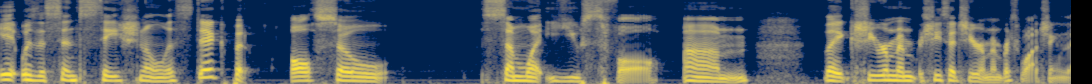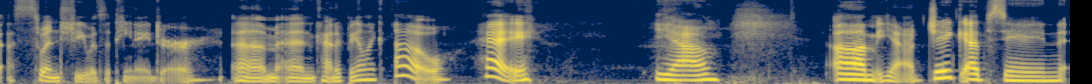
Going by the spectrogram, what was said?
it was a sensationalistic, but also somewhat useful. Um, like she remember, she said she remembers watching this when she was a teenager, um, and kind of being like, oh, hey, Yeah. Um, yeah, Jake Epstein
